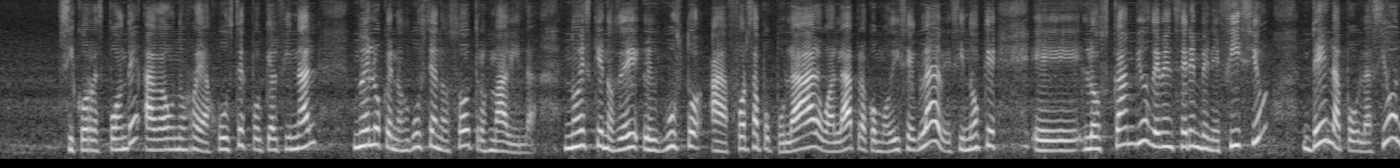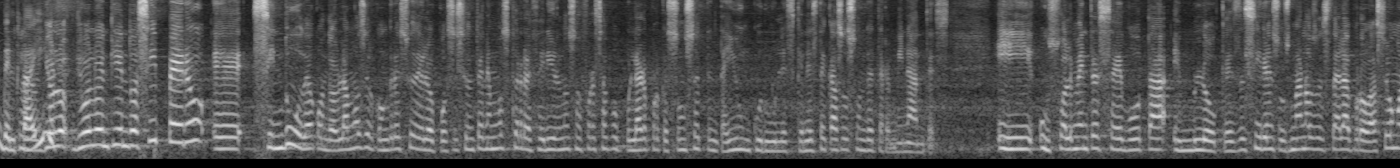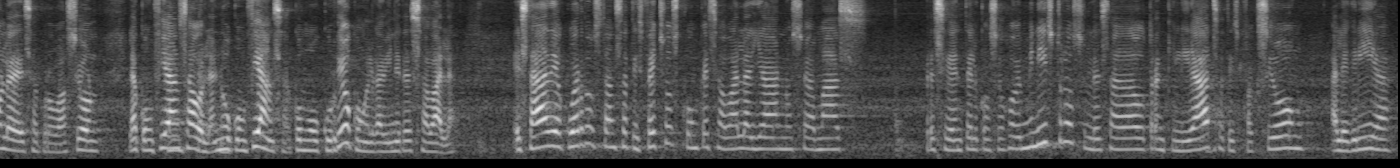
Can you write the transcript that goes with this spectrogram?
si corresponde, haga unos reajustes, porque al final no es lo que nos guste a nosotros, Mávila, no es que nos dé el gusto a Fuerza Popular o al APRA, como dice Glave, sino que eh, los cambios deben ser en beneficio de la población, del país. Yo lo, entiendo así, pero eh, sin duda, cuando hablamos del Congreso y de la oposición, tenemos que referirnos a Fuerza Popular porque son 71 curules, que en este caso son determinantes. Y usualmente se vota en bloque, es decir, en sus manos está la aprobación o la desaprobación, la confianza o la no confianza, como ocurrió con el gabinete de Zavala. ¿Está de acuerdo? ¿Están satisfechos con que Zavala ya no sea más presidente del Consejo de Ministros? ¿Les ha dado tranquilidad, satisfacción, alegría?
